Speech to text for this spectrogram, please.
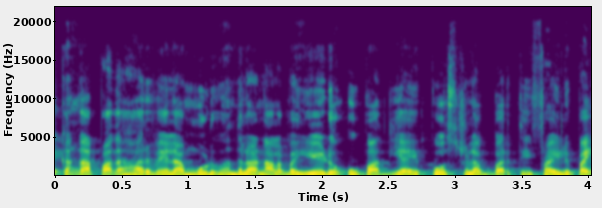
ఏకంగా పదహారు వేల మూడు వందల నలభై ఏడు ఉపాధ్యాయ పోస్టుల భర్తీ ఫైలుపై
